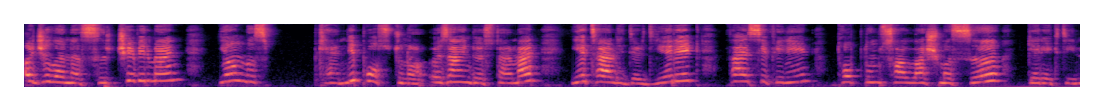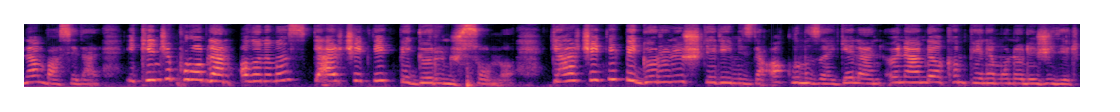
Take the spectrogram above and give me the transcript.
acılarına sırt çevirmen, yalnız kendi postuna özen göstermen yeterlidir diyerek felsefenin toplumsallaşması gerektiğinden bahseder. İkinci problem alanımız gerçeklik ve görünüş sorunu. Gerçeklik ve görünüş dediğimizde aklımıza gelen önemli akım fenomenolojidir.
